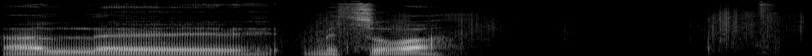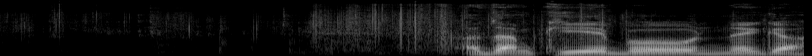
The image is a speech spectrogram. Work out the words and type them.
על uh, מצורע, אדם כי יהיה בו נגע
